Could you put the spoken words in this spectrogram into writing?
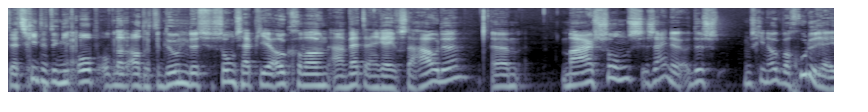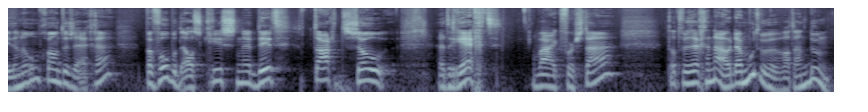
het schiet natuurlijk niet op om dat altijd te doen. Dus soms heb je ook gewoon aan wetten en regels te houden. Ehm, maar soms zijn er dus misschien ook wel goede redenen om gewoon te zeggen... bijvoorbeeld als christenen, dit tart zo het recht waar ik voor sta... dat we zeggen, nou, daar moeten we wat aan doen.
